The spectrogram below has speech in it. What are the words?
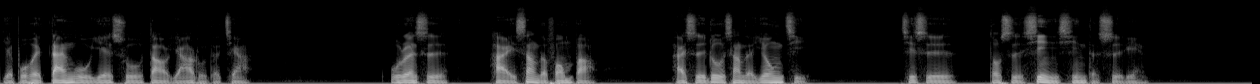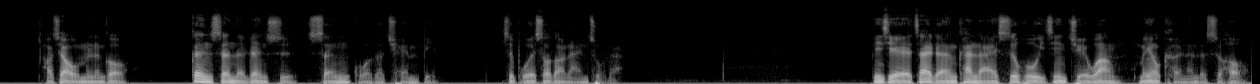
也不会耽误耶稣到雅鲁的家。无论是海上的风暴，还是路上的拥挤，其实都是信心的试炼，好像我们能够更深的认识神国的权柄，是不会受到拦阻的。并且在人看来似乎已经绝望、没有可能的时候，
